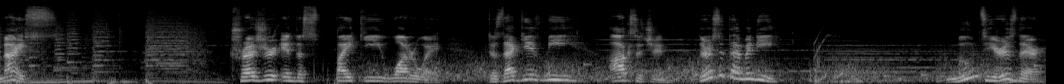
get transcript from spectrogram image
Nice. Treasure in the spiky waterway. Does that give me oxygen? There isn't that many moons here, is there?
